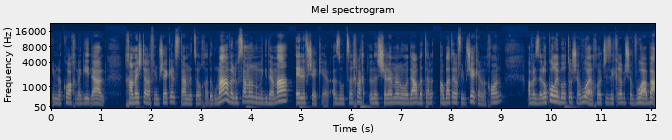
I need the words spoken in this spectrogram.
עם לקוח נגיד על 5,000 שקל, סתם לצורך הדוגמה, אבל הוא שם לנו מקדמה 1,000 שקל, אז הוא צריך לשלם לנו עוד 4,000 שקל, נכון? אבל זה לא קורה באותו שבוע, יכול להיות שזה יקרה בשבוע הבא.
